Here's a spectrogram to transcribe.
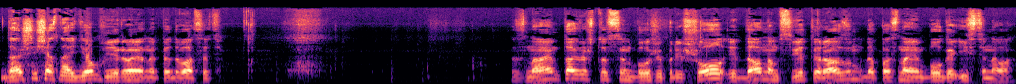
Дальше сейчас найдем. 1 Иоанна 5.20. Знаем также, что Сын Божий пришел и дал нам свет и разум, да познаем Бога истинного.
